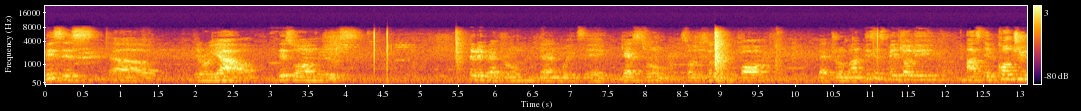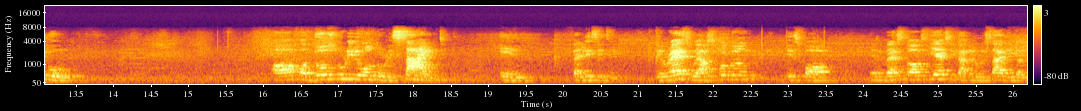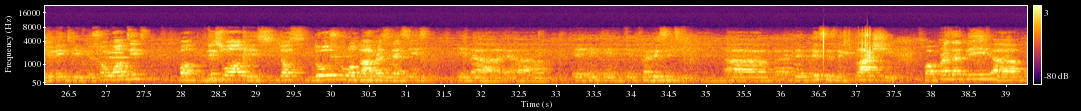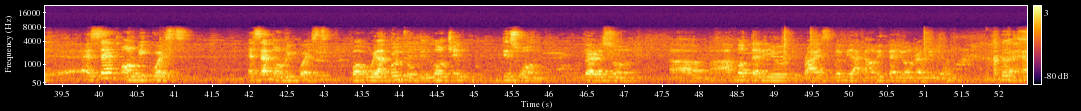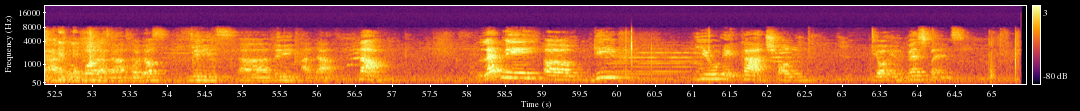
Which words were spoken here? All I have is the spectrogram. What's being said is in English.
this is uh, the Royal. This one is three bedroom, then with a guest room. So it's going to be four bedroom, and this is majorly as a country home or for those who really want to reside in Felicity. The rest we have spoken is for investors. Yes, you can reside in your unit if you so want it, but this one is just those who want to have residencies in uh, uh, in, in, in Felicity. Uh, this is the flagship, but presently, uh, except on request, except on request, but we are going to be launching this one very soon. Um, I'm not telling you the price. Maybe I can only tell you 100 million. I don't than that, but just leave it, uh, leave it at that. Now, let me um, give you a catch on your investments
